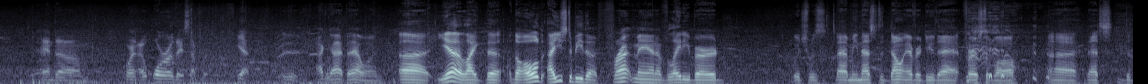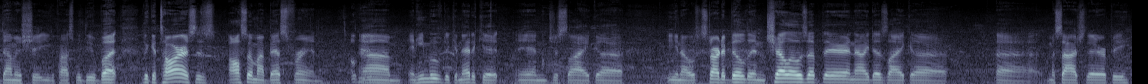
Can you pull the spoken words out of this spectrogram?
and um, or or are they separate? Yeah. Ooh, I got that one. Uh, yeah, like the the old. I used to be the front man of Ladybird, which was I mean that's the don't ever do that. First of all, uh, that's the dumbest shit you could possibly do. But the guitarist is also my best friend. Okay. Um, and he moved to Connecticut and just like uh, you know started building cellos up there, and now he does like uh, uh, massage therapy.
